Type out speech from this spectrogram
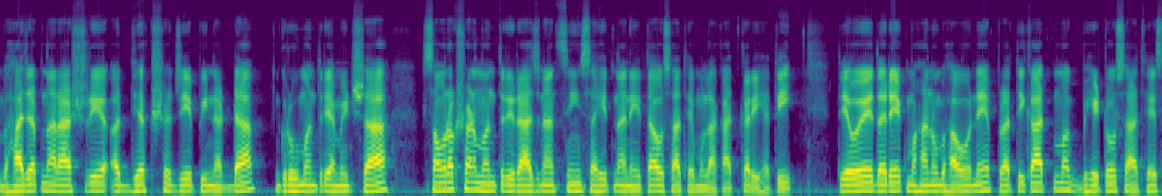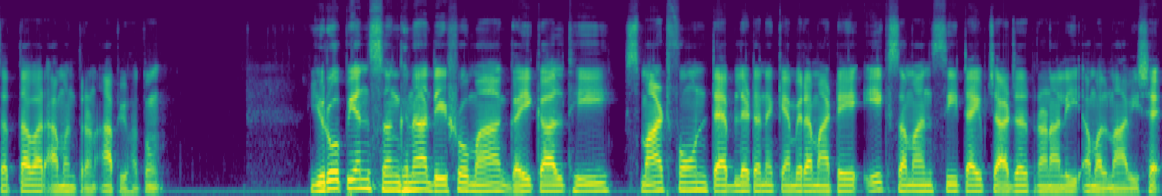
ભાજપના રાષ્ટ્રીય અધ્યક્ષ જેપી નડ્ડા, ગૃહમંત્રી અમિત શાહ સંરક્ષણ મંત્રી રાજનાથસિંહ સહિતના નેતાઓ સાથે મુલાકાત કરી હતી. તેઓએ દરેક મહાનુભાવોને પ્રતિકાત્મક ભેટો સાથે સત્તાવાર આમંત્રણ આપ્યું હતું. યુરોપિયન સંઘના દેશોમાં ગઈકાલથી સ્માર્ટફોન, ટેબ્લેટ અને કેમેરા માટે એક સમાન સી ટાઈપ ચાર્જર પ્રણાલી અમલમાં આવી છે.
